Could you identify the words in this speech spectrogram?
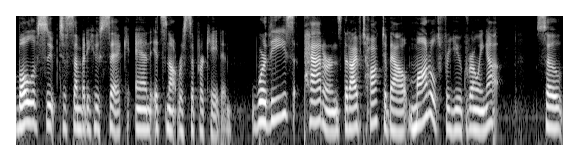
bowl of soup to somebody who's sick and it's not reciprocated? Were these patterns that I've talked about modeled for you growing up? So,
